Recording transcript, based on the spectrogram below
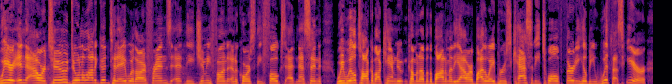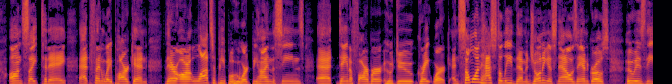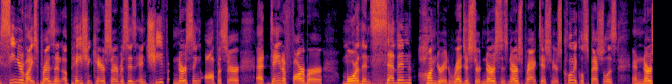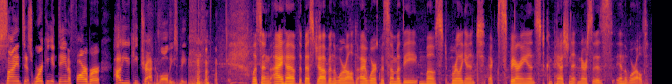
We're into hour two, doing a lot of good today with our friends at the Jimmy Fund and, of course, the folks at NESN. We will talk about Cam Newton coming up at the bottom of the hour. By the way, Bruce Cassidy, twelve thirty, he'll be with us here on site today at Fenway Park, and there are lots of people who work behind the scenes at Dana Farber who do great work, and someone has to lead them. And joining us now is Anne Gross, who is the Senior Vice President of Patient Care Services and Chief Nursing Officer at Dana Farber more than 700 registered nurses, nurse practitioners, clinical specialists, and nurse scientists working at Dana Farber. How do you keep track of all these people? Listen, I have the best job in the world. I work with some of the most brilliant, experienced, compassionate nurses in the world.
